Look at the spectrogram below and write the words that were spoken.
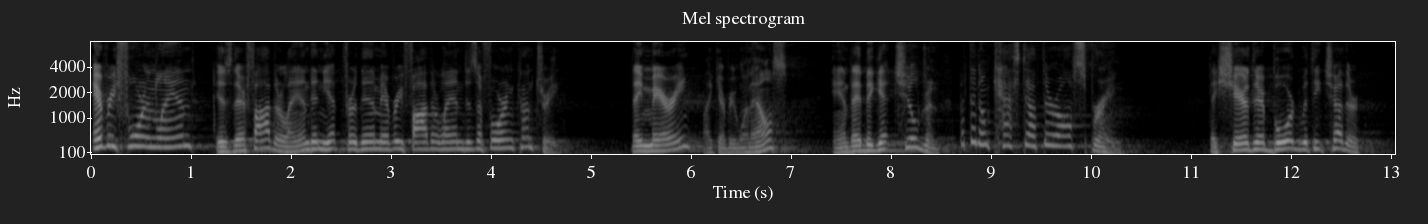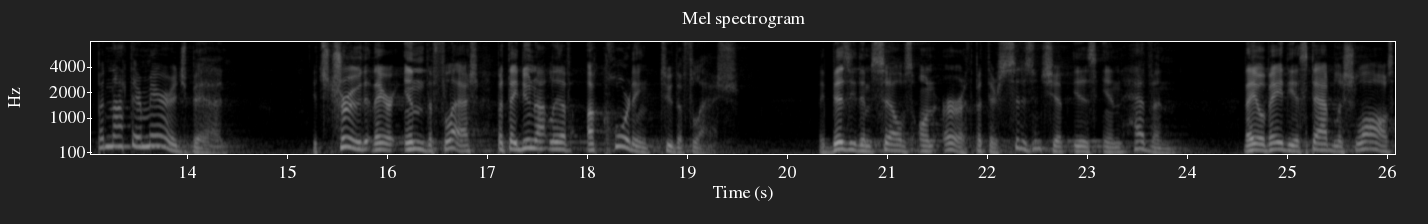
Every foreign land is their fatherland, and yet for them, every fatherland is a foreign country. They marry, like everyone else, and they beget children, but they don't cast out their offspring. They share their board with each other, but not their marriage bed. It's true that they are in the flesh, but they do not live according to the flesh. They busy themselves on earth, but their citizenship is in heaven. They obey the established laws,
